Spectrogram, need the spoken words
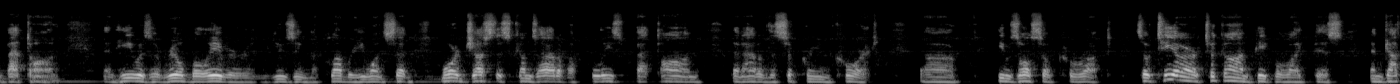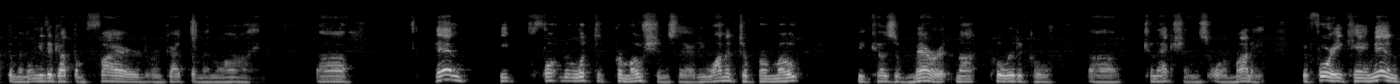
baton. And he was a real believer in using the clubber. He once said, More justice comes out of a police baton than out of the Supreme Court. Uh, he was also corrupt. So TR took on people like this and got them in, either got them fired or got them in line. Uh, then he thought, looked at promotions there. And he wanted to promote because of merit, not political uh, connections or money. Before he came in,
